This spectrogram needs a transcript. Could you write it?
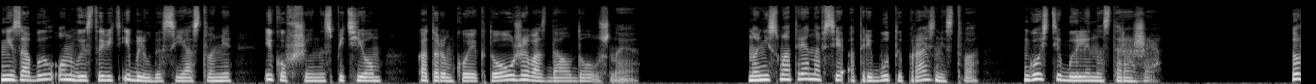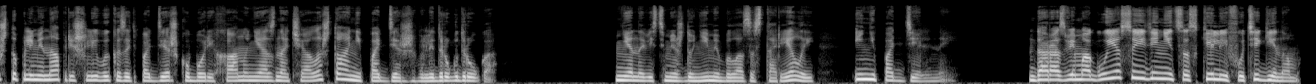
Не забыл он выставить и блюда с яствами, и кувшины с питьем, которым кое-кто уже воздал должное. Но, несмотря на все атрибуты празднества, гости были на стороже — то, что племена пришли выказать поддержку Борихану, не означало, что они поддерживали друг друга. Ненависть между ними была застарелой и неподдельной. «Да разве могу я соединиться с Келифу Тигином?»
